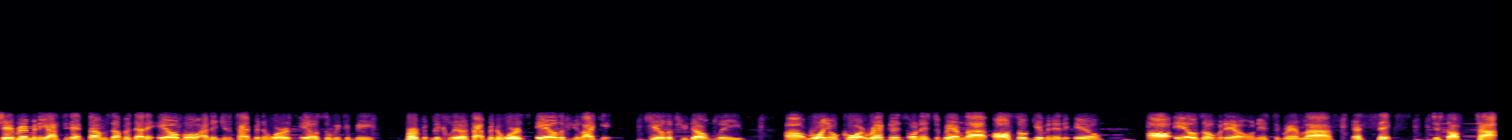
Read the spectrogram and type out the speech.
Jay Remedy, I see that thumbs up. Is that an ill vote? I need you to type in the words ill so we can be perfectly clear. Type in the words ill if you like it, kill if you don't, please. Uh, Royal Court Records on Instagram Live also giving it an ill. All ills over there on Instagram Live. That's six, just off the top.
